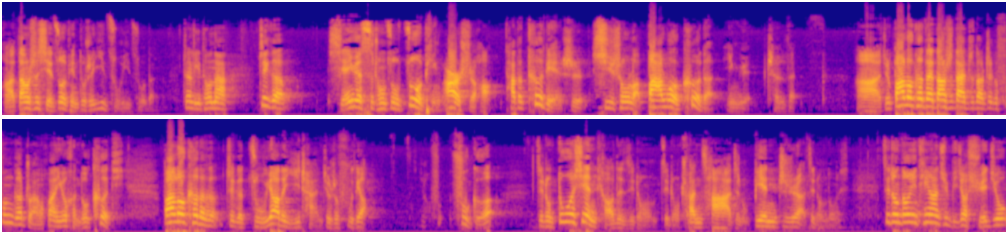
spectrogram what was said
啊，当时写作品都是一组一组的。这里头呢，这个弦乐四重奏作品二十号，它的特点是吸收了巴洛克的音乐成分，啊，就巴洛克在当时大家知道这个风格转换有很多课题，巴洛克的这个主要的遗产就是复调。副副格，这种多线条的这种这种穿插、这种编织啊，这种东西，这种东西听上去比较学究，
